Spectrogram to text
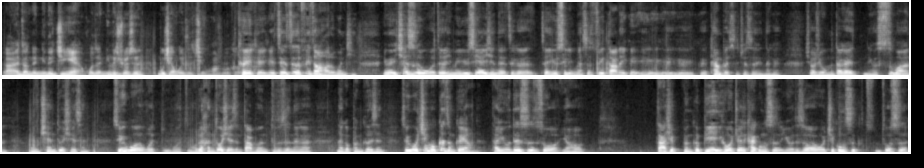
呃按照你您的经验或者您的学生目前为止情况如何？可以可以可以，这这是非常好的问题，因为确实我在因为 UCI 现在这个在 UC 里面是最大的一个一个一个一个一个 campus，就是那个校区，我们大概有四万五千多学生，所以我我我我的很多学生大部分都是那个那个本科生，所以我见过各种各样的，他有的是说要。大学本科毕业以后觉得开公司，有的时候我去公司做事，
